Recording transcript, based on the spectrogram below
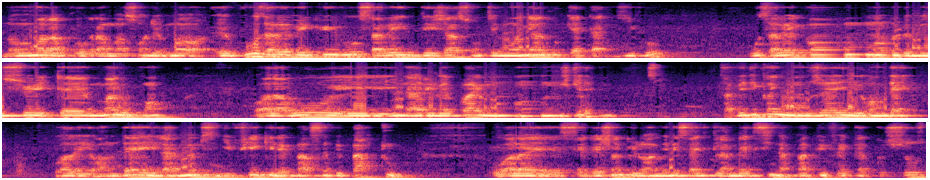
Normalement la programmation de mort. Et vous avez vécu, vous savez déjà son témoignage, vous qui êtes à Divo, vous savez comment le monsieur était mal au point. Voilà, où il, n'arrivait pas à manger. Ça veut dire quand il mangeait, il rendait. Voilà, il rendait, il a même signifié qu'il est passé un peu partout. Voilà, c'est des gens qui l'ont amené, ça dit que la médecine n'a pas pu faire quelque chose,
